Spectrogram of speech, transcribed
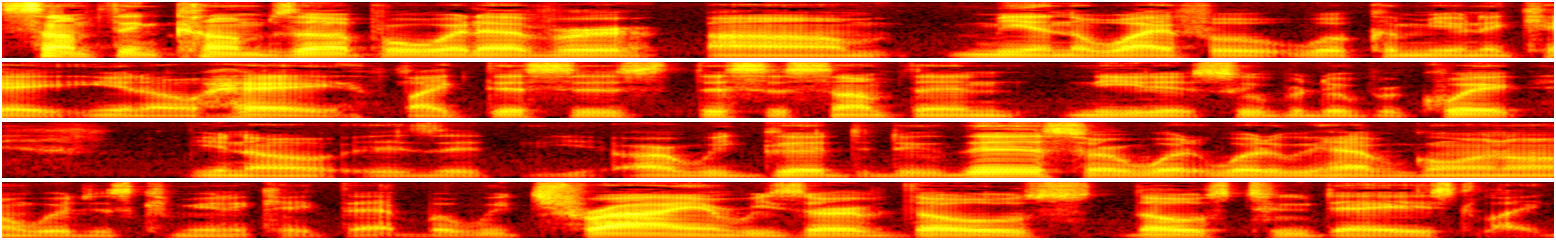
something comes up or whatever, um, me and the wife will, will communicate, you know, hey, like this is this is something needed super duper quick you know, is it are we good to do this or what what do we have going on? We'll just communicate that. But we try and reserve those those two days like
